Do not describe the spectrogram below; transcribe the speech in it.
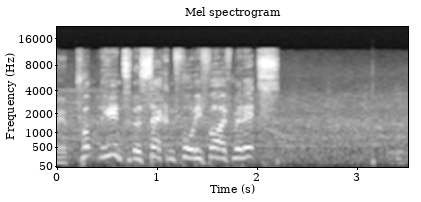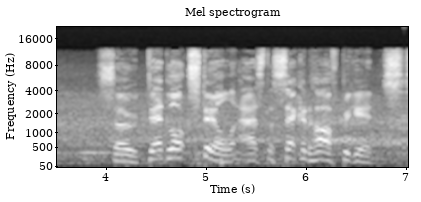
We're promptly into the second 45 minutes. So deadlock still as the second half begins.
